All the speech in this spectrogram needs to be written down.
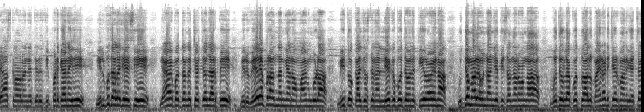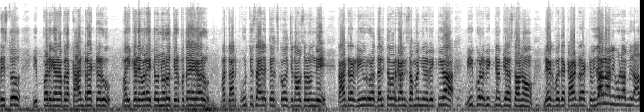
చేసుకోవాలని హెచ్చరిస్తూ ఇప్పటికైనా ఇది నిలుపుదల చేసి న్యాయబద్ధంగా చర్చలు జరిపి మీరు వేరే ప్రాంతానికైనా మేము కూడా మీతో కలిసి వస్తున్నాను లేకపోతే ఏమైనా తీవ్రమైన ఉద్యమాలే ఉండని చెప్పి సందర్భంగా ఉద్యోగుల కొత్తవాళ్ళు మైనార్టీ చైర్మన్కి హెచ్చరిస్తూ ఇప్పటికైనా కాంట్రాక్టరు మరి ఇక్కడ ఎవరైతే ఉన్నారో తిరుపతయ్య గారు మరి దాన్ని పూర్తి స్థాయిలో తెలుసుకోవాల్సిన అవసరం ఉంది. కాంట్రాక్ట్ నీవు కూడా దళిత వర్గానికి సంబంధించిన వ్యక్తిగా మీకు కూడా విజ్ఞప్తి చేస్తాను. లేకపోతే కాంట్రాక్ట్ విధానాన్ని కూడా మీరు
